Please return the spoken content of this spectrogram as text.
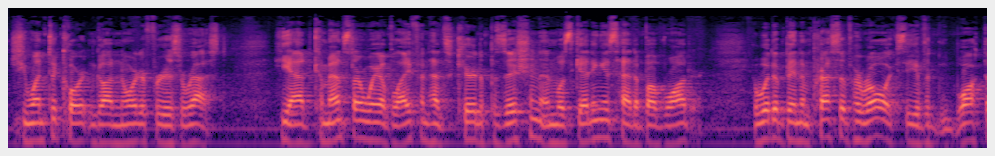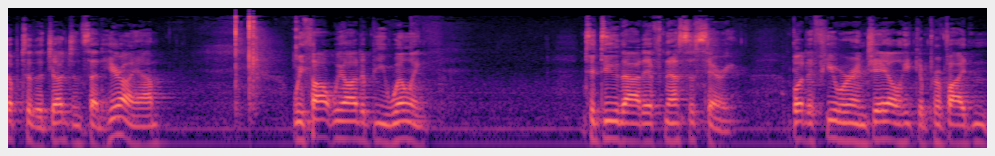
She went to court and got an order for his arrest. He had commenced our way of life and had secured a position and was getting his head above water. It would have been impressive heroics if he had walked up to the judge and said, Here I am. We thought we ought to be willing to do that if necessary. But if he were in jail, he could provide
